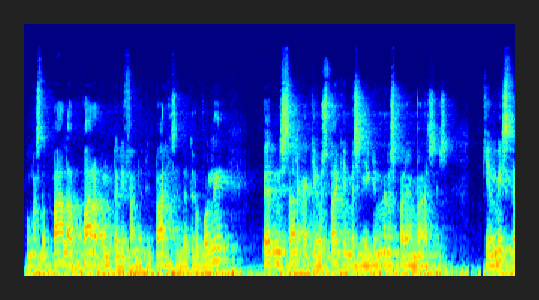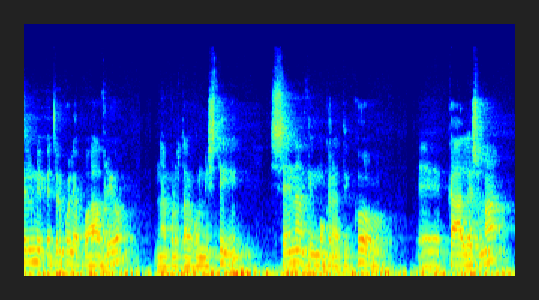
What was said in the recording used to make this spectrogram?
που είμαστε πάρα, πάρα πολύ περήφανοι ότι υπάρχει στην Πετρούπολη, παίρνει σάρκα και οστά και με συγκεκριμένες παρεμβάσεις. Και εμείς θέλουμε η Πετρούπολη από αύριο να πρωταγωνιστεί σε ένα δημοκρατικό ε, κάλεσμα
